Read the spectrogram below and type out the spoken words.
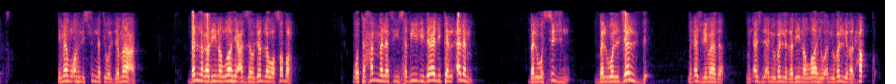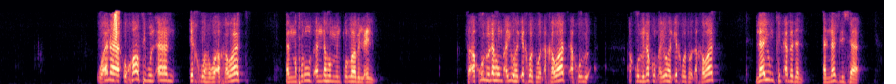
إمام أهل السنة والجماعة بلغ دين الله عز وجل وصبر وتحمل في سبيل ذلك الألم بل والسجن بل والجلد. من أجل ماذا؟ من أجل أن يبلغ دين الله وأن يبلغ الحق. وأنا أخاطب الآن إخوة وأخوات المفروض أنهم من طلاب العلم. فأقول لهم أيها الإخوة والأخوات أقول, أقول لكم أيها الإخوة والأخوات لا يمكن أبدا أن نجلس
